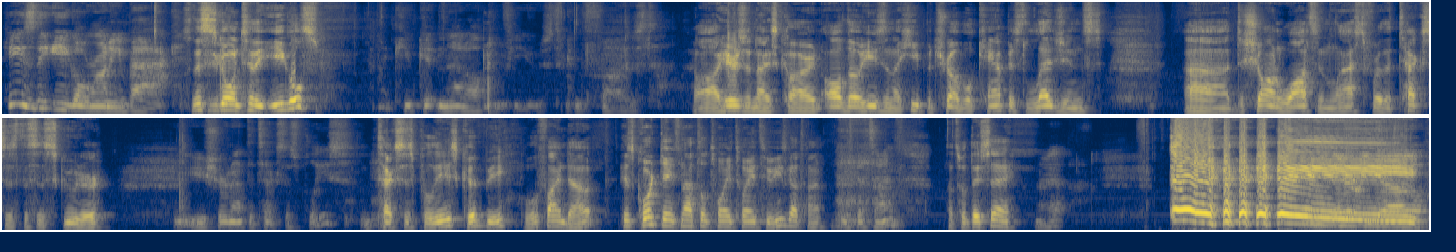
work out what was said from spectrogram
He's the Eagle running back. So this is going to the Eagles. I keep getting that all confused, confused. Oh, here's a nice card. Although he's in a heap of trouble. Campus Legends. Uh, Deshaun Watson last for the Texas. This is Scooter. You sure not the Texas Police? Texas Police could be. We'll find out. His court date's not till 2022. He's got time. He's got time. That's what they say. Right. Hey! There we go.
